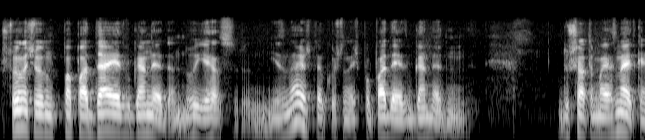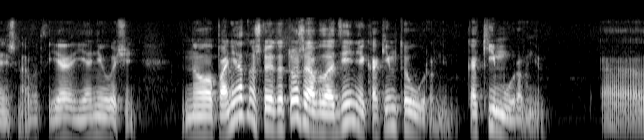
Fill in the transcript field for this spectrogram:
Что значит он попадает в Ганеден? Ну, я не знаю, что такое, что значит попадает в Ганеден. Душа-то моя знает, конечно, а вот я, я не очень. Но понятно, что это тоже овладение каким-то уровнем. Каким уровнем? Э,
